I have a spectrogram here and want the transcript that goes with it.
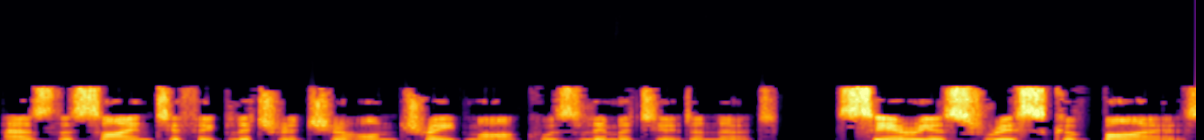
as the scientific literature on trademark was limited and at serious risk of bias.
